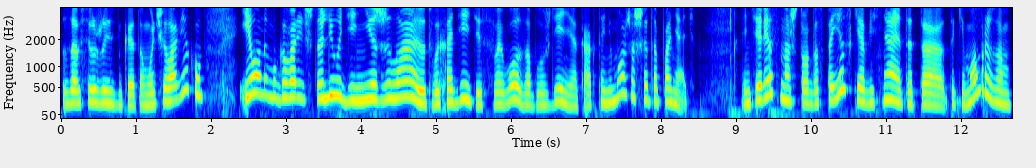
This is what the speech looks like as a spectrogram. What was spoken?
за всю жизнь к этому человеку. И он ему говорит, что люди не желают выходить из своего заблуждения. Как ты не можешь это понять? Интересно, что Достоевский объясняет это таким образом,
